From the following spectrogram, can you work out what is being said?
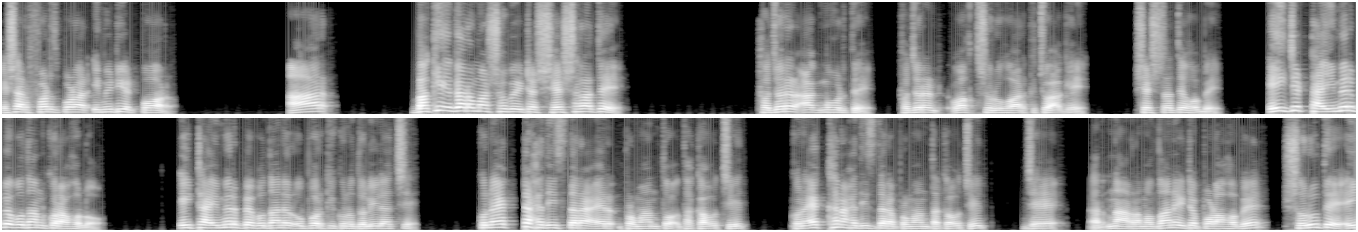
এশার ফরজ পড়ার ইমিডিয়েট পর। আর বাকি এগারো মাস হবে এটা শেষ রাতে, ফজরের আগ মুহূর্তে, ফজরের ওয়াক্ত শুরু হওয়ার কিছু আগে শেষ রাতে হবে। এই যে টাইমের ব্যবধান করা হলো, এই টাইমের ব্যবধানের উপর কি কোনো দলিল আছে? কোনো একটা হাদিস দ্বারা এর প্রমাণ থাকা উচিত, কোনো একখানা হাদিস দ্বারা প্রমাণ থাকা উচিত যে, না রমাদানে এটা পড়া হবে, শুরুতে এই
